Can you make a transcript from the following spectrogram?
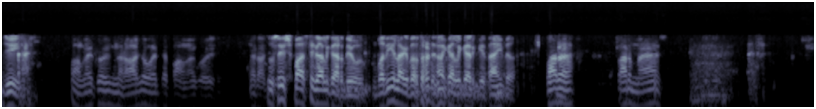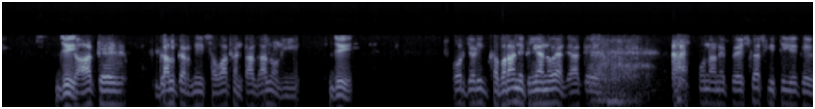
ਜੀ। ਭਾਵੇਂ ਕੋਈ ਨਾਰਾਜ਼ ਹੋਵੇ ਤੇ ਭਾਵੇਂ ਕੋਈ ਰਾਜ਼ੀ ਤੁਸੀਂ ਸਪਸ਼ਟ ਗੱਲ ਕਰਦੇ ਹੋ। ਵਧੀਆ ਲੱਗਦਾ ਤੁਹਾਡੇ ਨਾਲ ਗੱਲ ਕਰਕੇ ਤਾਂ ਹੀ ਤਾਂ। ਪਰ ਪਰ ਮੈਂ ਜੀ। ਜਾ ਕੇ ਗੱਲ ਕਰਨੀ ਸਵਾ ਘੰਟਾ ਗੱਲ ਹੋਣੀ ਜੀ। ਔਰ ਜਿਹੜੀ ਖਬਰਾਂ ਨਿਕਲੀਆਂ ਨੇ ਉਹ ਹੈਗਾ ਕਿ ਉਹਨਾਂ ਨੇ ਪੇਸ਼ਕਸ਼ ਕੀਤੀ ਹੈ ਕਿ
